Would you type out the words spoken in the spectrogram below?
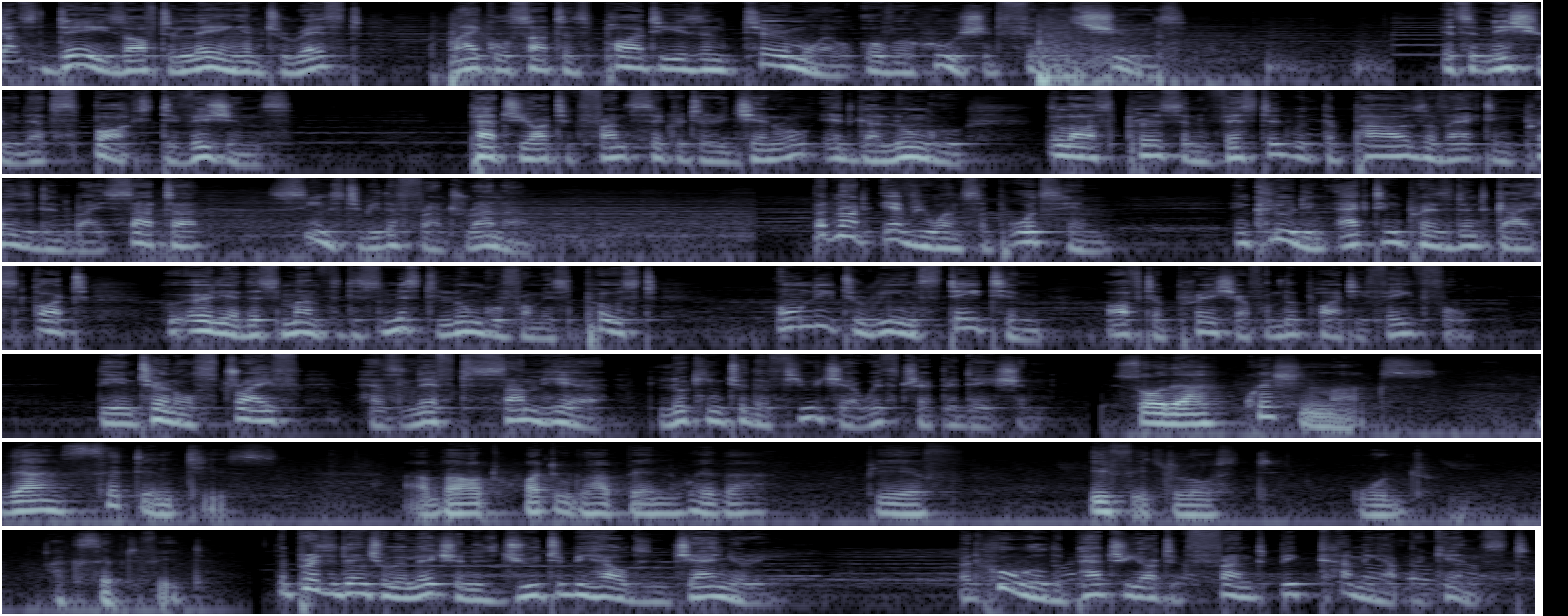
Just days after laying him to rest, Michael Sata's party is in turmoil over who should fill his shoes. It's an issue that sparked divisions. Patriotic Front Secretary General Edgar Lungu, the last person vested with the powers of acting president by Sata, seems to be the front runner. But not everyone supports him, including acting President Guy Scott, who earlier this month dismissed Lungu from his post, only to reinstate him after pressure from the party faithful. The internal strife has left some here looking to the future with trepidation. So there are question marks, there are uncertainties about what would happen whether PF, if it lost, would accept defeat. The presidential election is due to be held in January. But who will the Patriotic Front be coming up against?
